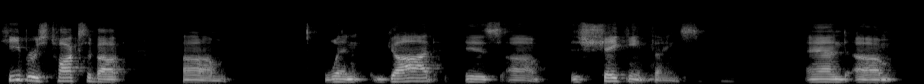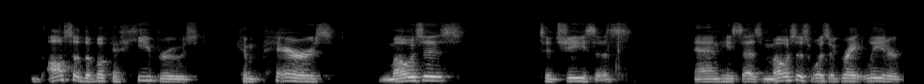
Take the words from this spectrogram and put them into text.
Hebrews talks about um, when God is, uh, is shaking things. And um, also, the book of Hebrews compares Moses to Jesus. And he says Moses was a great leader,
